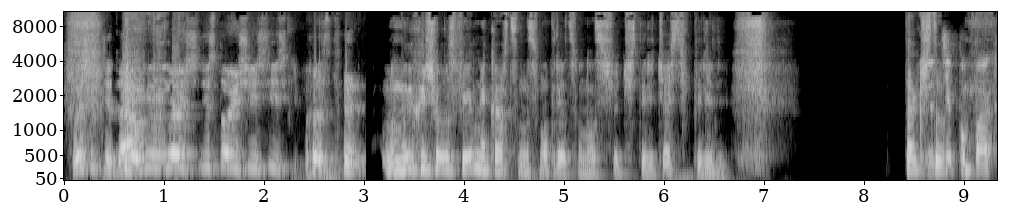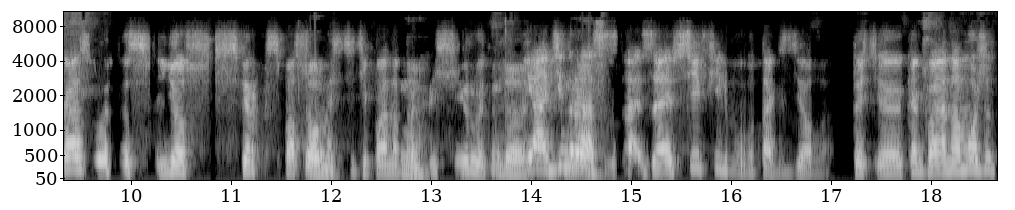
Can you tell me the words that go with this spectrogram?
Слышите, да, у меня очень не стоящие сиськи просто. Ну, мы их еще успеем, мне кажется, насмотреться. У нас еще четыре части впереди. Так что... типа показывают ее сверхспособности, да. типа она да. прогрессирует. Да. И один да. раз за, за все фильмы вот так сделала. То есть, э, как бы она может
